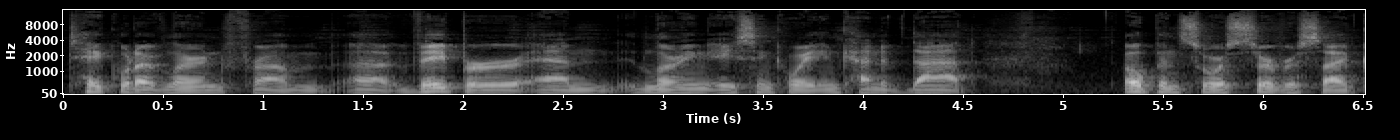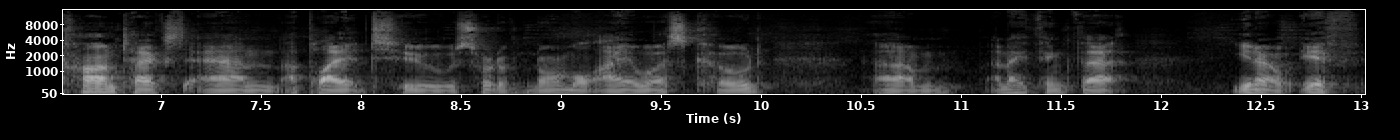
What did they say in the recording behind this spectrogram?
take what I've learned from uh, Vapor and learning async await and kind of that open source server side context and apply it to sort of normal iOS code. Um, and I think that you know if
